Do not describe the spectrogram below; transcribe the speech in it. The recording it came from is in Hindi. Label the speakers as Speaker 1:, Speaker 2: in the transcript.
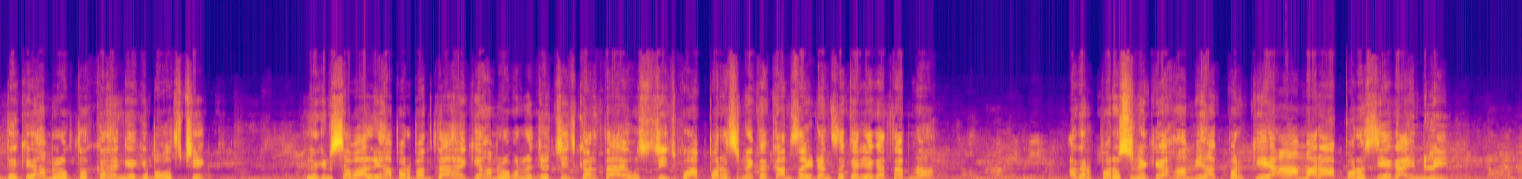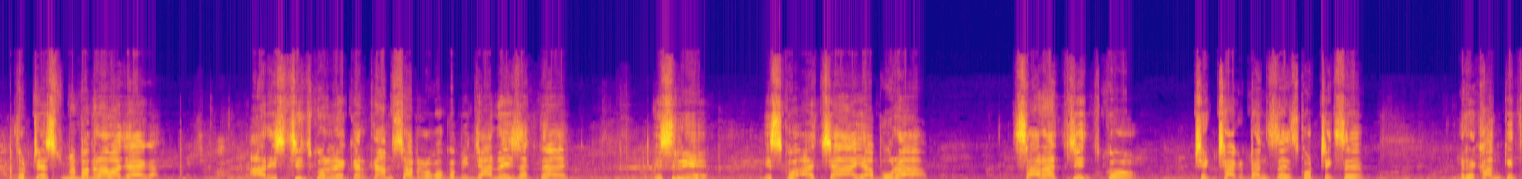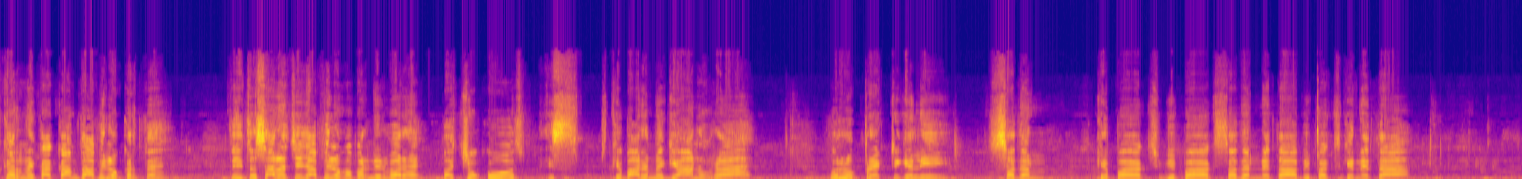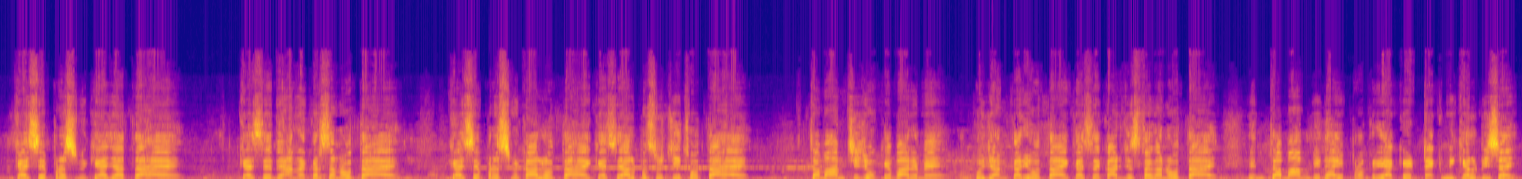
Speaker 1: देखिए, हम लोग तो कहेंगे कि बहुत ठीक, लेकिन सवाल यहाँ पर बनता है कि हम लोगों ने जो चीज़ करता है, उस चीज़ को आप परोसने का काम सही ढंग से करिएगा तब ना। अगर परोसने के हम यहाँ पर किए आम और आप परोसिएगा इमली तो टेस्ट में बदलाव आ जाएगा। और इस चीज़ को लेकर के हम सब लोगों को भी जा नहीं सकते हैं। इसलिए इसको अच्छा या बुरा, सारा चीज़ को ठीक ठाक ढंग से, इसको ठीक से रेखांकित करने का काम तो आप ही लोग करते हैं। तो ये तो सारा चीज़ आप ही लोगों पर निर्भर है। बच्चों को इसके बारे में ज्ञान हो रहा है। वो लोग प्रैक्टिकली सदन के पक्ष, विपक्ष, सदन नेता, विपक्ष के नेता, कैसे प्रश्न किया जाता है, कैसे ध्यान आकर्षण होता है, कैसे प्रश्नकाल होता है, कैसे अल्पसूचित होता है तमाम चीज़ों के बारे में उनको जानकारी होता है कैसे कार्य स्थगन होता है इन तमाम विधायी प्रक्रिया के टेक्निकल विषय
